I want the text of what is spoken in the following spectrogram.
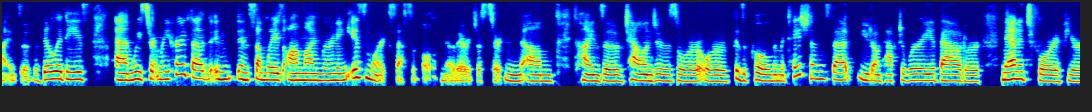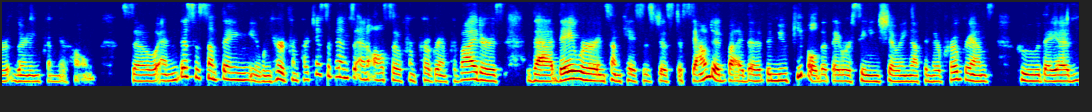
kinds of abilities. And we certainly heard that in, in some ways online learning is more accessible. You know, there are just certain um, kinds of challenges or, or physical limitations that you don't have to worry about or manage for if you're learning from your home. So, and this was something, you know, we heard from participants and also from program providers that they were in some cases just astounded by the, the new people that they were seeing showing up in their programs who they had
